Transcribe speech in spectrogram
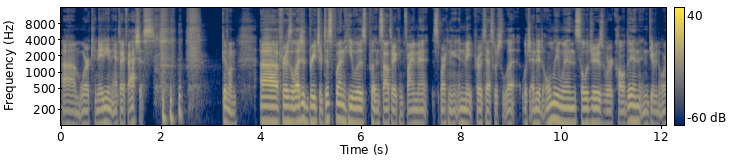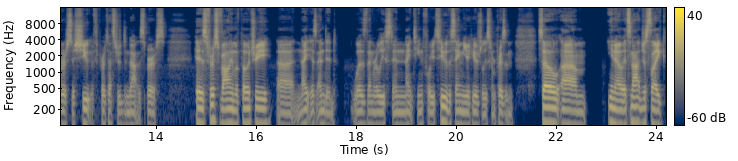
um, were Canadian anti fascists. Good one. Uh, for his alleged breach of discipline, he was put in solitary confinement, sparking an inmate protest, which let, which ended only when soldiers were called in and given orders to shoot if the protesters did not disperse. His first volume of poetry, uh, "Night Is Ended," was then released in 1942, the same year he was released from prison. So, um, you know, it's not just like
